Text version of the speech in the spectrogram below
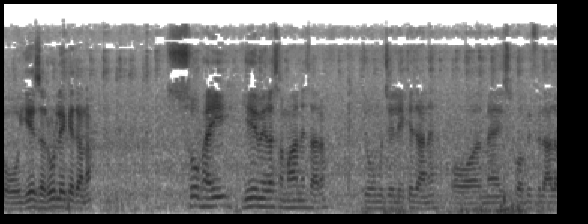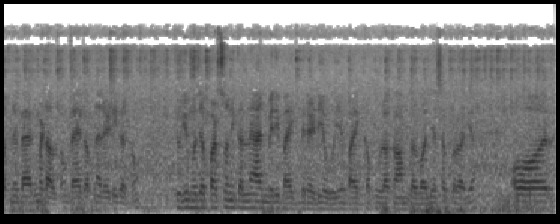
तो ये ज़रूर लेके जाना। सो so भाई, ये मेरा सामान है सारा। जो मुझे लेके जाना है और मैं इसको अभी फ़िलहाल अपने बैग में डालता हूँ, बैग अपना रेडी करता हूँ, क्योंकि मुझे परसों निकलना है, आज मेरी बाइक भी रेडी हो गई है बाइक का पूरा काम करवा लिया, सब करवा लिया। और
